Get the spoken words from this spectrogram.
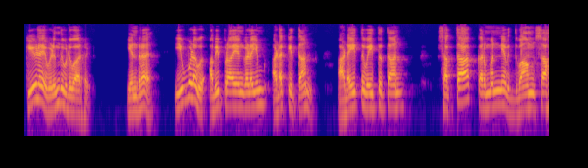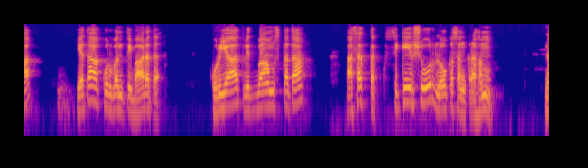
கீழே விழுந்து விடுவார்கள் என்ற இவ்வளவு அபிப்பிராயங்களையும் அடக்கித்தான் அடைத்து வைத்துத்தான் சக்தா கர்மண்ய வித்வாம்சா யதா குர்வந்தி பாரத. குறியாத் வித்வாம்ஸ்ததா அசக்தக் சிகீர்ஷூர் லோகசங்கிரகம் ந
